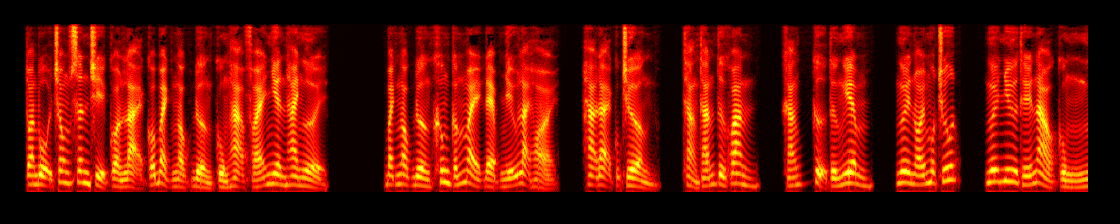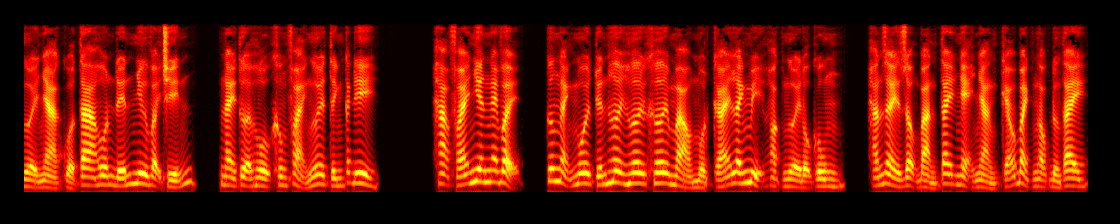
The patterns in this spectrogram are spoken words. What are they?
toàn bộ trong sân chỉ còn lại có Bạch Ngọc Đường cùng hạ phái nhiên hai người. Bạch Ngọc Đường không cấm mày đẹp nhíu lại hỏi, hạ đại cục trường, thẳng thắn từ khoan, kháng cự từ nghiêm, ngươi nói một chút, ngươi như thế nào cùng người nhà của ta hôn đến như vậy chín, này tựa hồ không phải ngươi tính cách đi. Hạ phái nhiên nghe vậy, cương ngạnh môi tuyến hơi hơi khơi mào một cái lánh mị hoặc người độ cung, hắn dày rộng bàn tay nhẹ nhàng kéo bạch ngọc đường tay,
